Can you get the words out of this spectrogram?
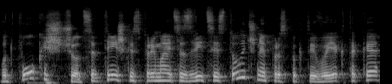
от поки що це трішки сприймається звідси із столичної перспективи, як таке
